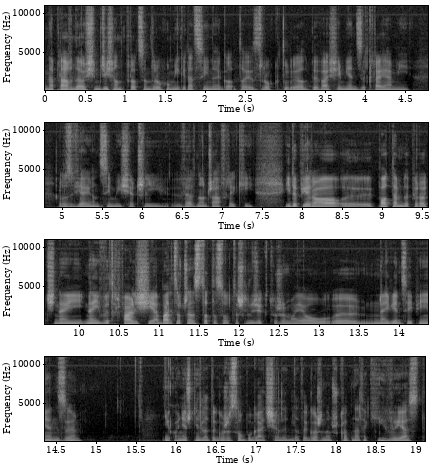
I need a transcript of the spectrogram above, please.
naprawdę 80% ruchu migracyjnego to jest ruch, który odbywa się między krajami rozwijającymi się, czyli wewnątrz Afryki. I dopiero y, potem, dopiero ci naj, najwytrwalsi, a bardzo często to są też ludzie, którzy mają y, najwięcej pieniędzy, Niekoniecznie dlatego, że są bogaci, ale dlatego, że na przykład na taki wyjazd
